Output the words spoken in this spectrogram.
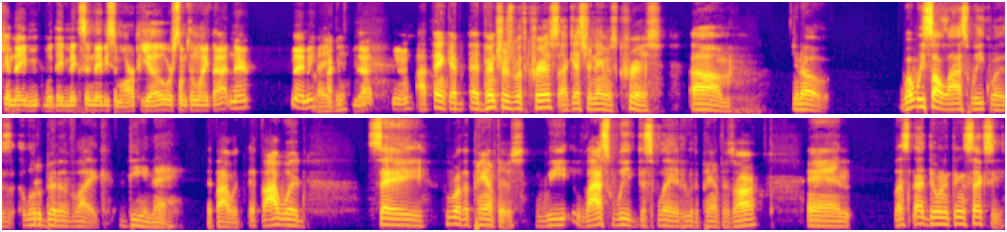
Can they would they mix in maybe some RPO or something like that in there? Maybe. I Maybe. see that. You know. I think Ad- Adventures with Chris. I guess your name is Chris. Um, you know, what we saw last week was a little bit of like DNA. If I would, if I would say, who are the Panthers? We last week displayed who the Panthers are, and let's not do anything sexy.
